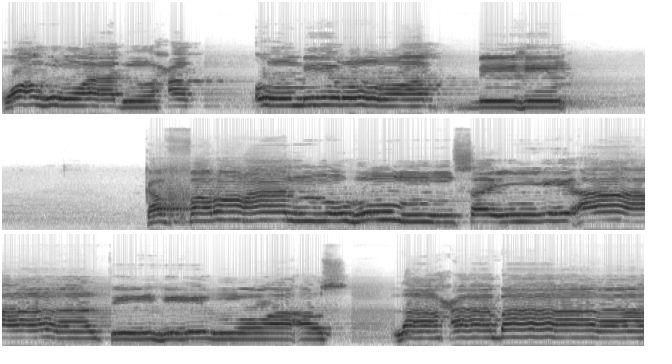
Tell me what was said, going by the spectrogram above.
وهو الحق من ربهم كفر عنهم سيئاتهم وأصلح بالهم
